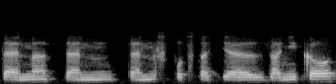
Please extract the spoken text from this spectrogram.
ten, ten, ten v podstatě zanikl,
